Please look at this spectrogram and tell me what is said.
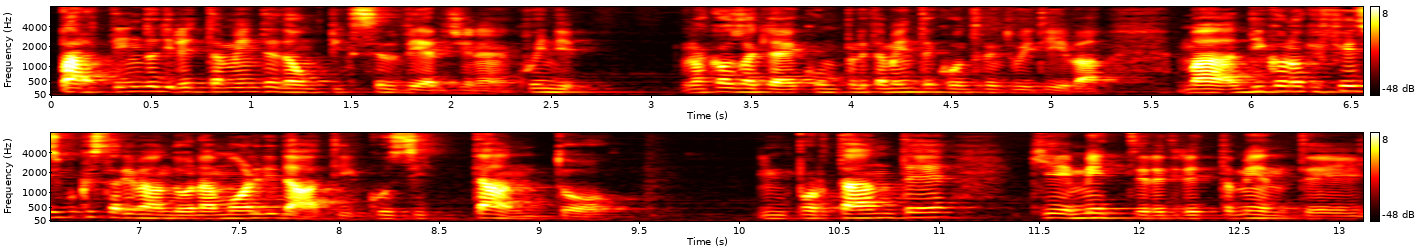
partendo direttamente da un pixel vergine, quindi una cosa che è completamente controintuitiva, ma dicono che Facebook sta arrivando a una mole di dati così tanto importante che mettere direttamente,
